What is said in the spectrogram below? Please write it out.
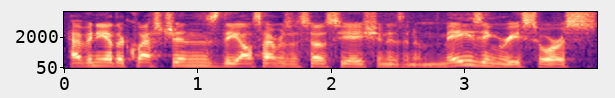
have any other questions, the Alzheimer's Association is an amazing resource.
